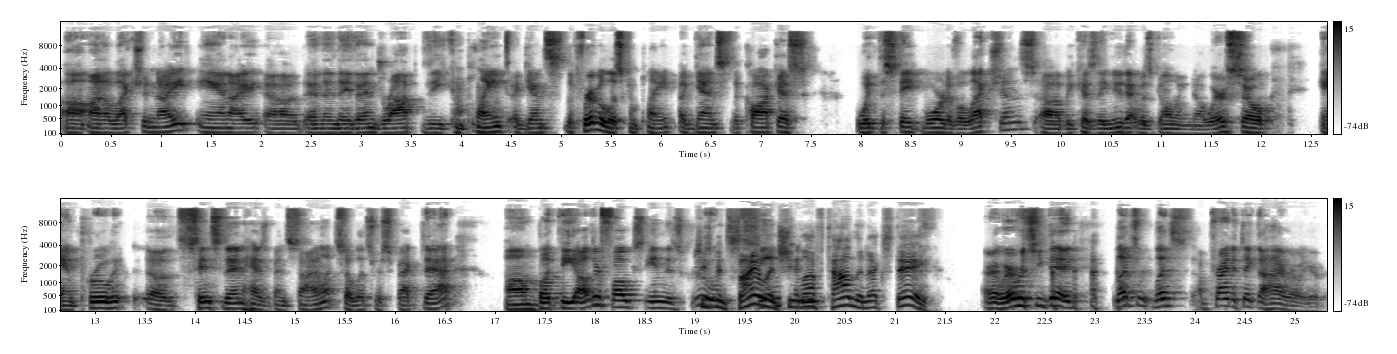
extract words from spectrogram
uh, on election night, and I, uh, and then they then dropped the complaint against the frivolous complaint against the caucus with the state board of elections uh, because they knew that was going nowhere. So, and Prue uh, since then has been silent. So let's respect that. Um, but the other folks in this group, She's been silent. She to- left town the next day. All right, wherever she did, let's let's. I'm trying to take the high road here.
